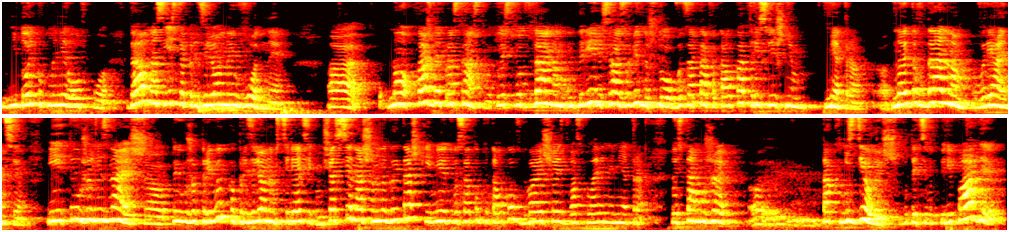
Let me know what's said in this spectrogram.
не только планировку. Да, у нас есть определенные вводные, а, но каждое пространство, то есть вот в данном интерьере сразу видно, что высота потолка 3 с лишним метра, но это в данном варианте, и ты уже не знаешь, э, ты уже привык к определенным стереотипам. Сейчас все наши многоэтажки имеют высоту потолков 2,6-2,5 метра. То есть там уже э, так не сделаешь вот эти вот перепады,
